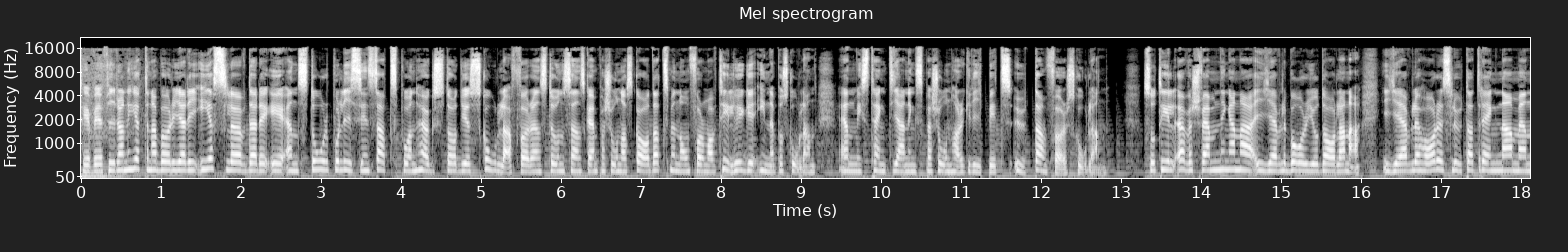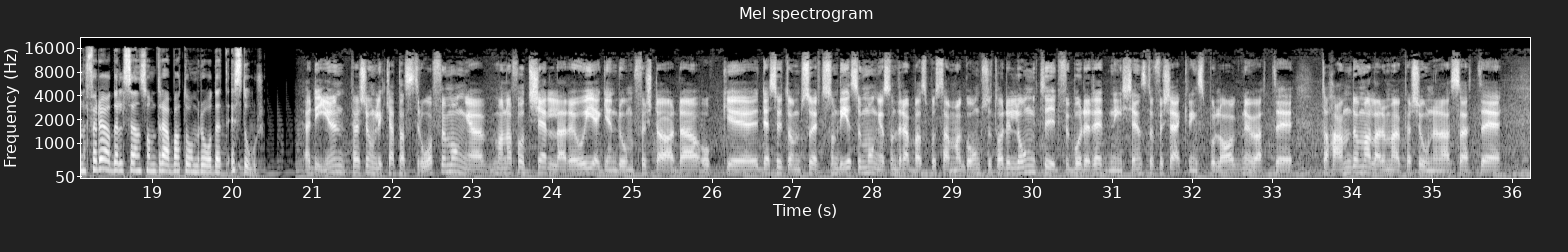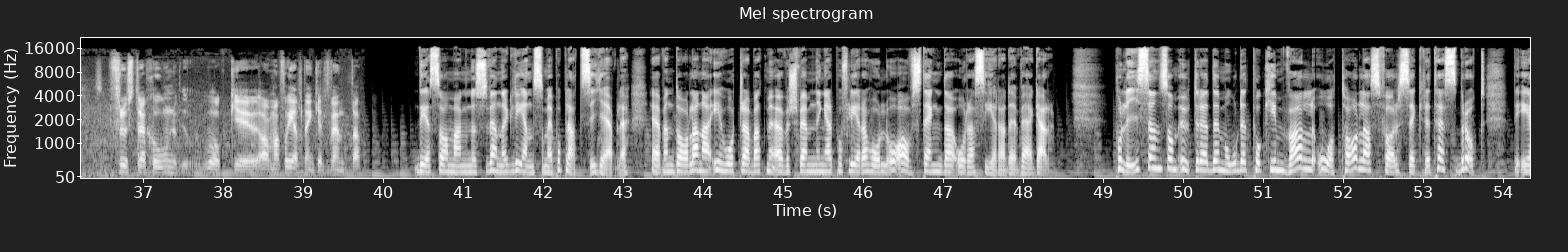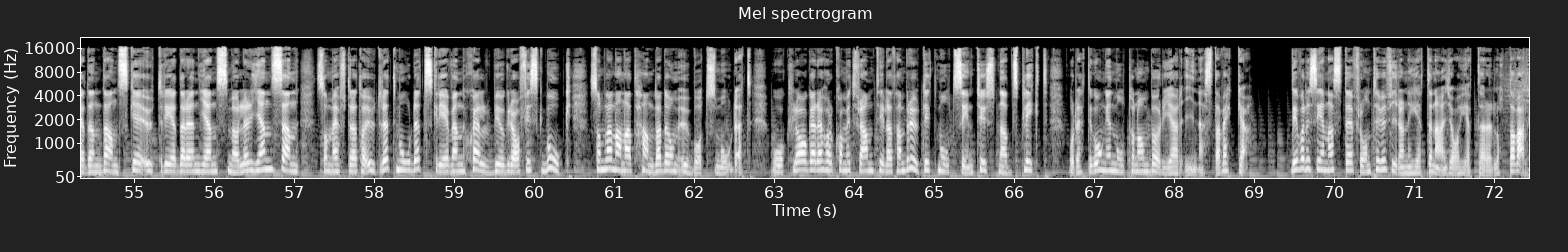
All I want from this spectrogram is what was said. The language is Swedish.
TV4-nyheterna börjar i Eslöv där det är en stor polisinsats på en högstadieskola. För en stund sen ska en person ha skadats med någon form av tillhygge inne på skolan. En misstänkt gärningsperson har gripits utanför skolan. Så till översvämningarna i Gävleborg och Dalarna. I Gävle har det slutat regna men förödelsen som drabbat området är stor. Ja, det är ju en personlig katastrof för många. Man har fått källare och egendom förstörda och eh, dessutom så eftersom det är så många som drabbas på samma gång så tar det lång tid för både räddningstjänst och försäkringsbolag nu att eh, ta hand om alla de här personerna. Så att eh, frustration och eh, ja, man får helt enkelt vänta. Det sa Magnus Wennergren som är på plats i Gävle. Även Dalarna är hårt drabbat med översvämningar på flera håll och avstängda och raserade vägar. Polisen som utredde mordet på Kim Wall åtalas för sekretessbrott. Det är den danske utredaren Jens Möller Jensen som efter att ha utrett mordet skrev en självbiografisk bok som bland annat handlade om ubåtsmordet. Åklagare har kommit fram till att han brutit mot sin tystnadsplikt och rättegången mot honom börjar i nästa vecka. Det var det senaste från TV4 Nyheterna. Jag heter Lotta Wall.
